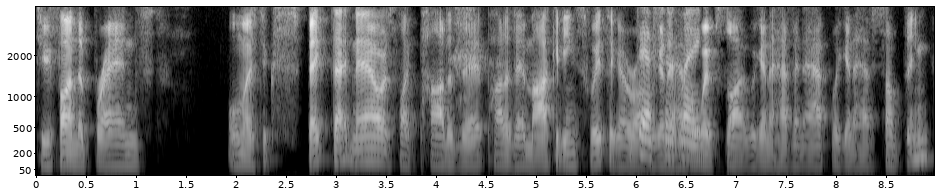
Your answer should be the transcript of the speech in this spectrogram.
do you find the brands almost expect that now? It's like part of their part of their marketing suite. They go right, we're going to have a website, we're going to have an app, we're going to have something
